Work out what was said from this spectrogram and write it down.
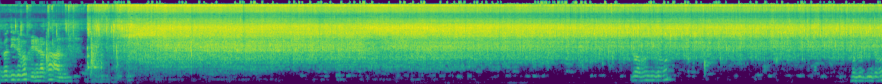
এবার দিয়ে দেবো কেটে রাখা আলু। লবণ দিয়ে দেবো। হলুদ দিয়ে দেবো।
